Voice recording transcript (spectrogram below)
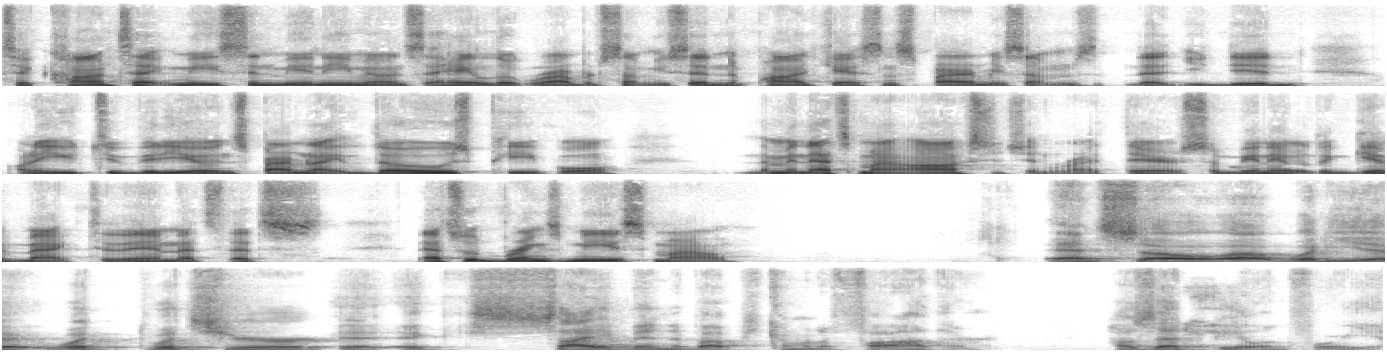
to contact me, send me an email and say, "Hey, look, Robert, something you said in the podcast inspired me. Something that you did on a YouTube video inspired me." Like those people, I mean, that's my oxygen right there. So being able to give back to them, that's that's that's what brings me a smile. And so, uh, what do you what what's your excitement about becoming a father? How's that feeling for you?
